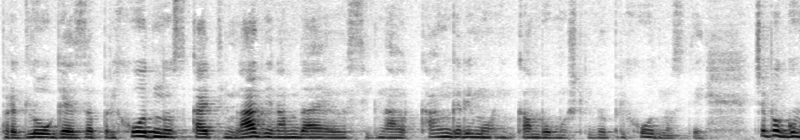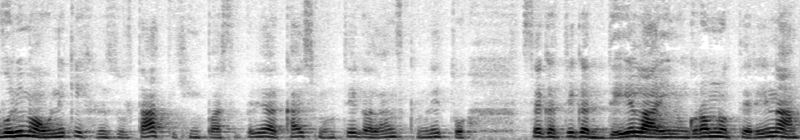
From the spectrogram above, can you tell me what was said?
predloge za prihodnost, kaj ti mladi nam dajo signal, kam gremo in kam bomo šli v prihodnosti. Če pa govorimo o nekih rezultatih in pa se prijeva, kaj smo v tega lanskem letu, vsega tega dela in ogromno terena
